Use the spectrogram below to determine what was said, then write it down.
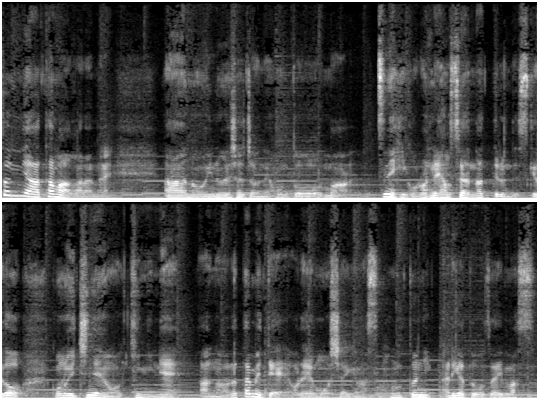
当にね頭上がらないあの井上社長ね本当まあ常日頃ねお世話になってるんですけどこの1年を機にねあの改めてお礼申し上げます。本当にありがとうございます。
